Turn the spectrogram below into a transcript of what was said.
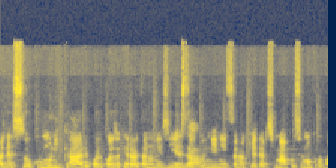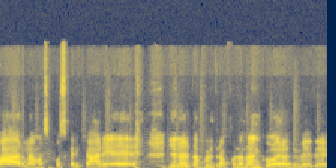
adesso comunicare qualcosa che in realtà non esiste, esatto. quindi iniziano a chiederci ma possiamo provarla, ma si può scaricare? Eh, in realtà purtroppo non ancora, dovete,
